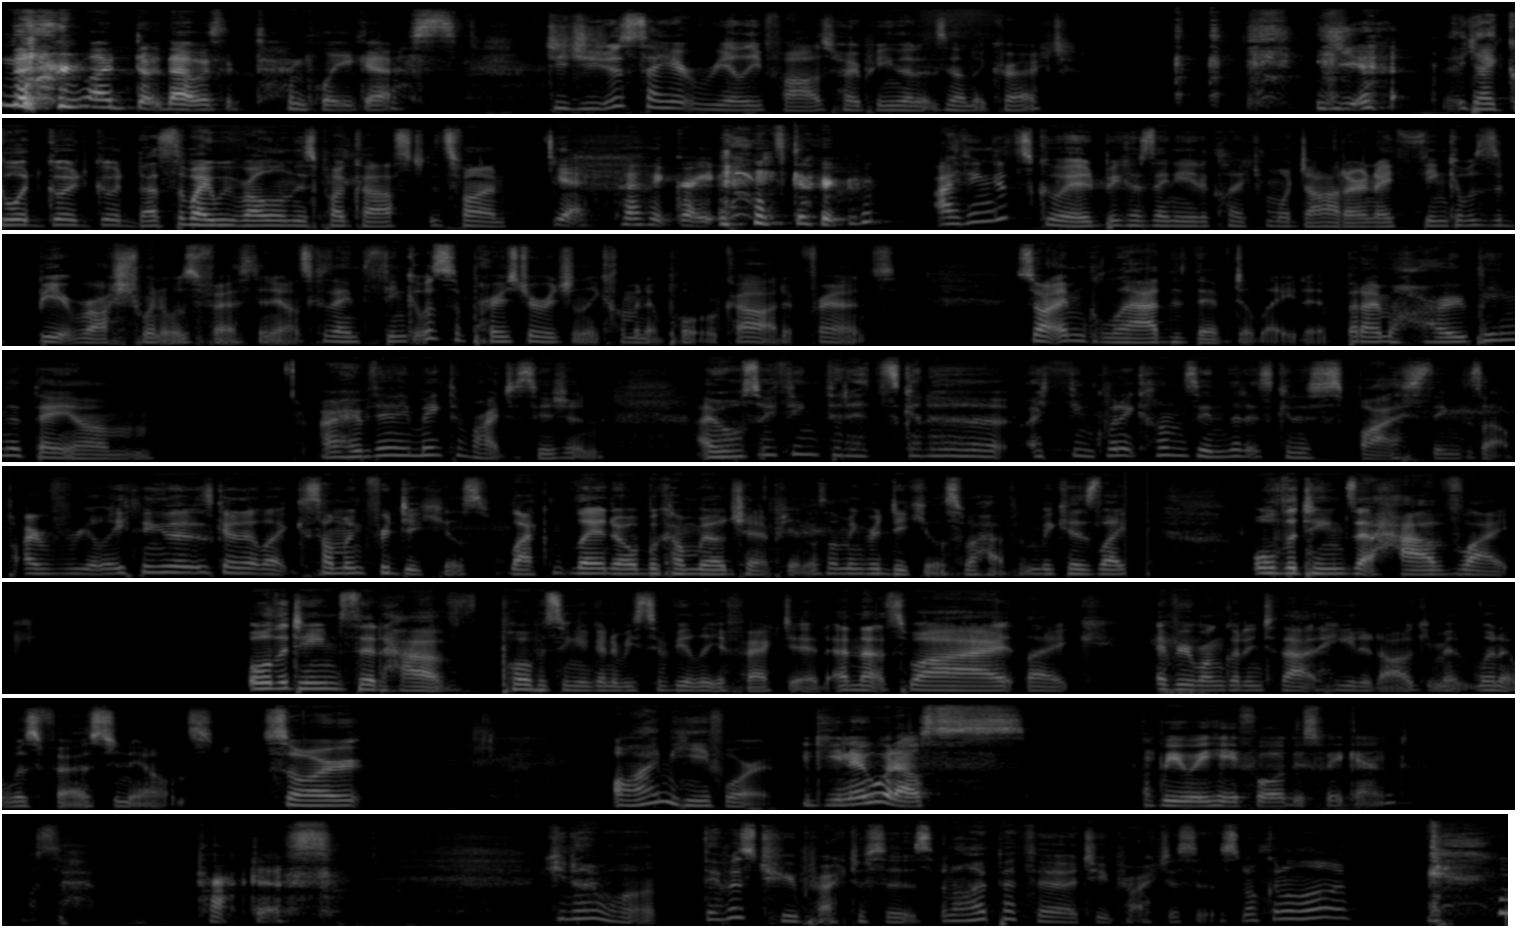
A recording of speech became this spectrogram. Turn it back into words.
No, I don't. That was a complete guess. Did you just say it really fast, hoping that it sounded correct? Yeah, Yeah, good, good, good. That's the way we roll on this podcast. It's fine. yeah, perfect, great. Let's go. I think it's good because they need to collect more data, and I think it was a bit rushed when it was first announced because I think it was supposed to originally come in at Paul Ricard at France. So I'm glad that they've delayed it, but I'm hoping that they um, I hope they make the right decision. I also think that it's gonna. I think when it comes in, that it's gonna spice things up. I really think that it's gonna like something ridiculous, like Lando will become world champion or something ridiculous will happen because like all the teams that have like all the teams that have porpoising are going to be severely affected, and that's why like everyone got into that heated argument when it was first announced. So I'm here for it. You know what else we were here for this weekend? What's that? Practice. You know what? There was two practices, and I prefer two practices. Not gonna lie.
